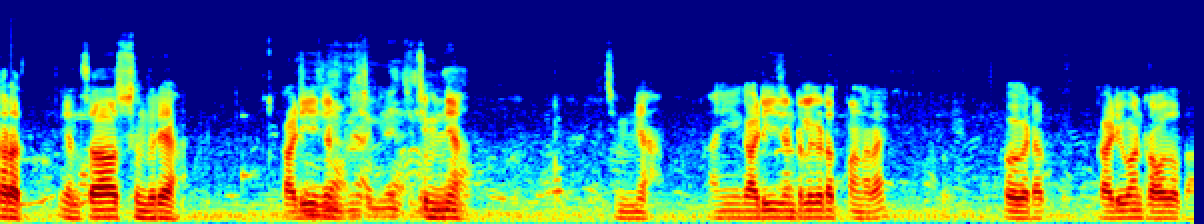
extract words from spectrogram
खरात यांचा सुंदर्या गाडी जनरल चिमण्या. चिमण्या. आणि गाडी जनरल गटात पाहणार आहे. अ गटात गाडीवान रावत होता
